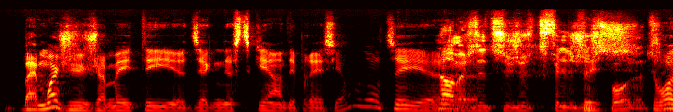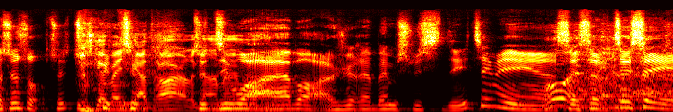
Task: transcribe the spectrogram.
Ben, moi, j'ai jamais été euh, diagnostiqué en dépression. Là, sais, euh, Non, mais je dis, tu, juste, tu files juste pas, là. Tu vois, c'est ça. Tu, Jusqu'à 24 heures, là, Tu te dis, ouais, bon, j'irais bien me suicider, tu sais, mais euh, Ouais, c'est ouais. ça. C'est.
